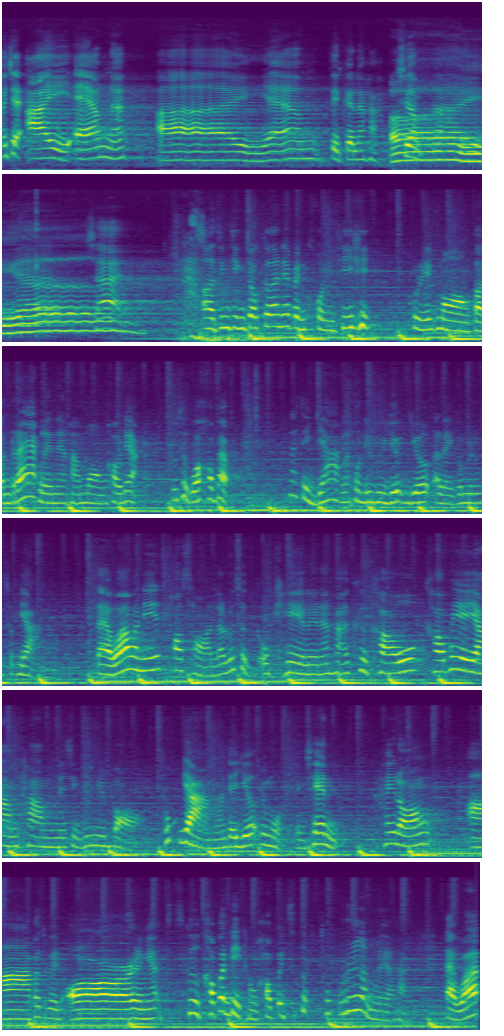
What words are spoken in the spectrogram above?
ไม่ใช่ I am นะ I am ติดกันนะคะ เชื่อม I am ใช่เออจริงๆโจ๊กเกอร์เนี่ยเป็นคนที่คุณนิดมองตอนแรกเลยเนี่ยค่ะมองเขาเนี่ยรู้สึกว่าเขาแบบน่าจะยากนะคนที่ดูเยอะๆอะไรก็ไม่รู้สักอย่าง แต่ว่าวันนี้พอสอนแล้วรู้สึกโอเคเลยนะคะ คือเขาเขาพยายามทำในสิ่งที่นิดบอก ทุกอย่างมันจะเยอะไปหมด อย่างเช่น ให้ร้อง R ก็จะเป็น R อะไรเงี้ยคือเขาประดิษฐ์ของเขาไปทุกทุกเรื่องเลยอะค่ะแต่ว่า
